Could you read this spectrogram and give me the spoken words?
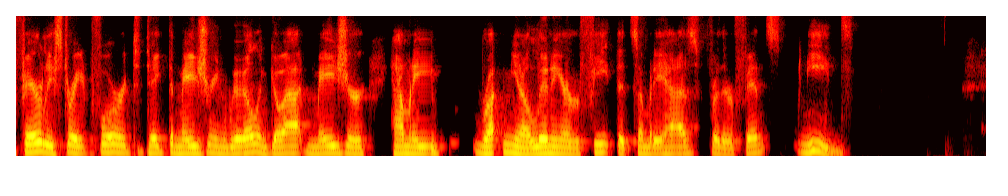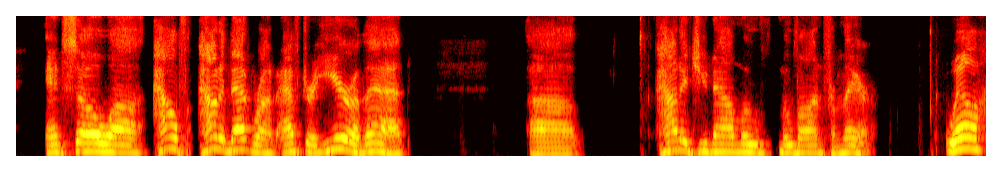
fairly straightforward to take the measuring wheel and go out and measure how many you know linear feet that somebody has for their fence needs. And so uh, how how did that run? After a year of that uh, how did you now move move on from there? Well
